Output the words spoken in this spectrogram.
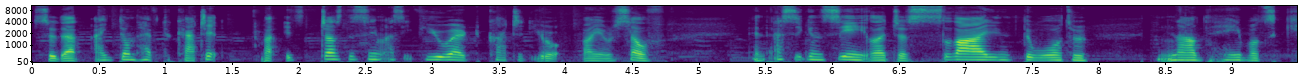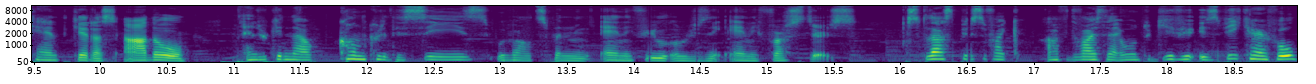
so that I don't have to catch it, but it's just the same as if you were to catch it your, by yourself. And as you can see, let's just slide into the water. Now the haybots can't get us at all. And we can now conquer the seas without spending any fuel or using any thrusters. So the last piece of advice that I want to give you is be careful.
